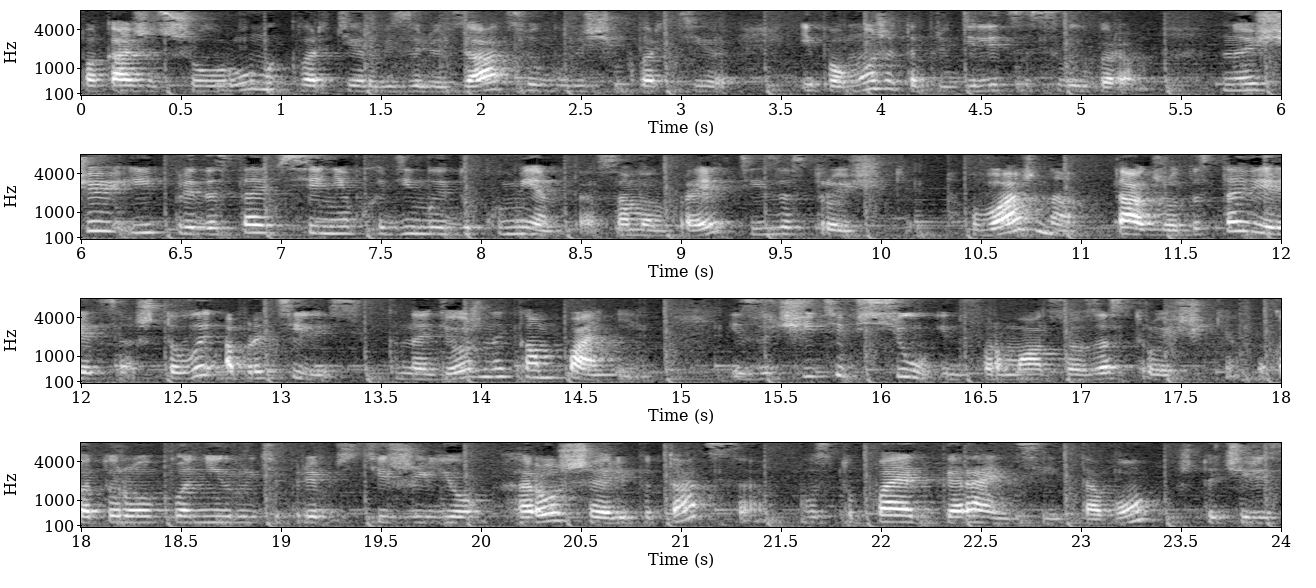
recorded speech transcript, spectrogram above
покажет шоурумы квартиры, визуализацию будущей квартиры и поможет определиться с выбором, но еще и предоставит все необходимые документы о самом проекте и застройщике. Важно также удостовериться, что вы обратились к надежной компании. Изучите всю информацию о застройщике, у которого планируете приобрести жилье. Хорошая репутация выступает гарантией того, что через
